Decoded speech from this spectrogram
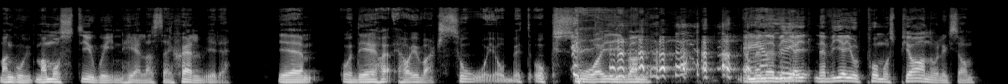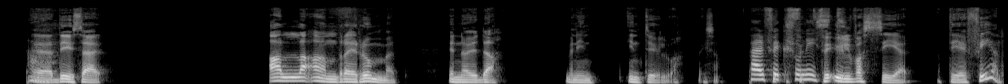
Man, går, man måste ju gå in hela sig själv i det. Ehm, och det har, har ju varit så jobbigt och så givande. ja, men när, vi har, när vi har gjort Pomos piano, liksom, eh, det är så här, alla andra i rummet är nöjda, men in, inte Ylva. Liksom. Perfektionist. För, för Ylva ser att det är fel.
